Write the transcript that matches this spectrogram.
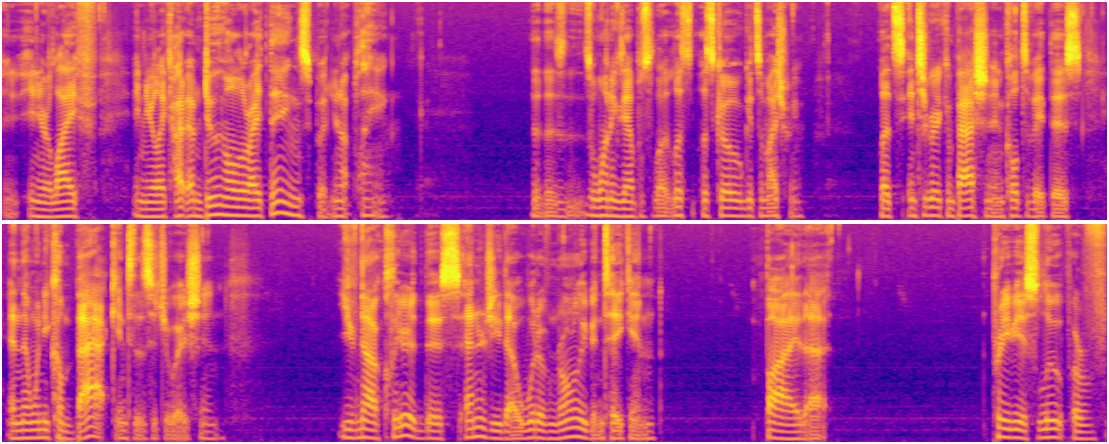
in your life and you're like i'm doing all the right things but you're not playing. There's one example so let's let's go get some ice cream. Let's integrate compassion and cultivate this. And then when you come back into the situation you've now cleared this energy that would have normally been taken by that previous loop of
